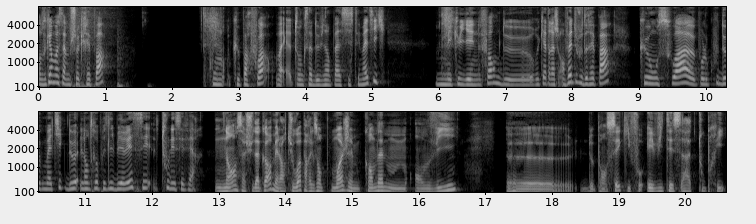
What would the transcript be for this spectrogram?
En tout cas, moi, ça me choquerait pas que parfois, bah, tant que ça devient pas systématique, mais qu'il y ait une forme de recadrage. En fait, je voudrais pas qu'on soit, euh, pour le coup, dogmatique de l'entreprise libérée, c'est tout laisser faire. Non, ça je suis d'accord. Mais alors tu vois, par exemple, moi j'aime quand même envie euh, de penser qu'il faut éviter ça à tout prix.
